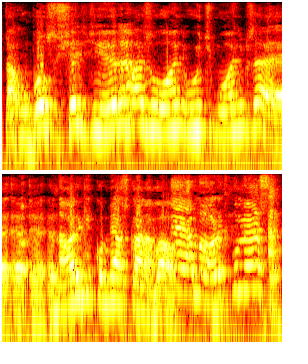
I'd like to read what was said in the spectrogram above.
tá com o bolso cheio de dinheiro, é. mas o, ônibus, o, último ônibus é, é, é, na hora que começa o carnaval. É, na hora que começa.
